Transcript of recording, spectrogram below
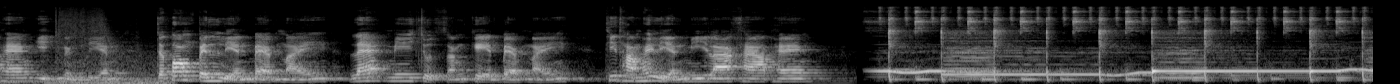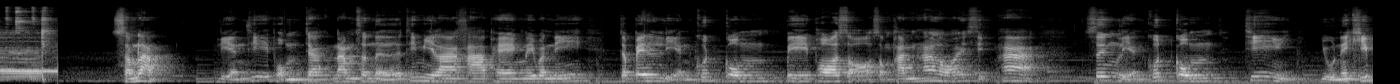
แพงอีกหนึ่งเหรียญจะต้องเป็นเหรียญแบบไหน และมีจุดสังเกตแบบไหน ที่ทำให้เหรียญมีราคาแพง สำหรับเหรียญที่ผมจะนำเสนอที่มีราคาแพงในวันนี้ จะเป็นเหรียญคุดกลมปีพศ 2515 ซึ่งเหรียญคุดกลมที่อยู่ในคลิป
